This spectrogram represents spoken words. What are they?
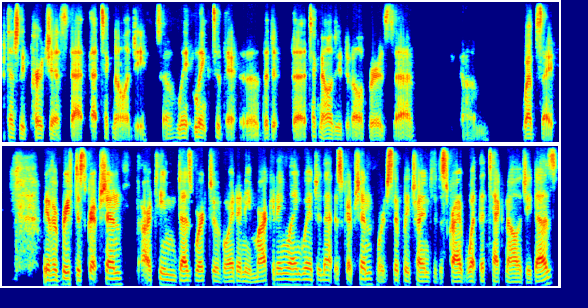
potentially purchase that that technology. So link, link to the, uh, the the technology developers uh, um, website. We have a brief description. Our team does work to avoid any marketing language in that description. We're simply trying to describe what the technology does.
